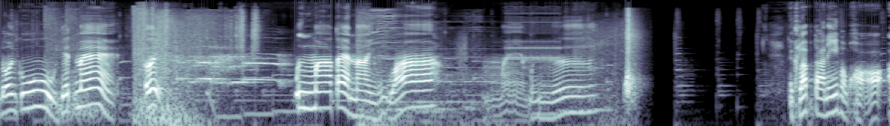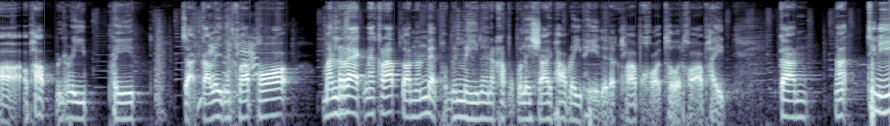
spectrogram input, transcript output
โดนกูเย็ดแม่ เอ้ย มึงมาแต่ไหนวะ ม่มึงเอ้ยนะครับตอนนี้ผมขอเอาภาพรีเพลย์จากการเล่นนะครับ เพราะมันแรกนะครับ ตอนนั้นแบตผมไม่มีเลยนะครับ ผมก็เลยใช้ภาพรีเพย์ด้วยนะครับ ขอโทษขออภัยการณที่นี้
